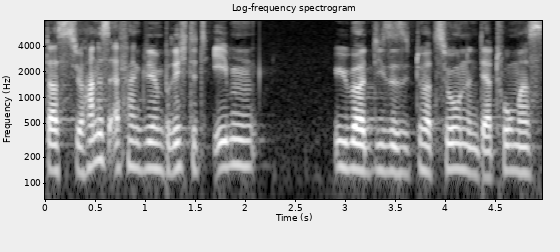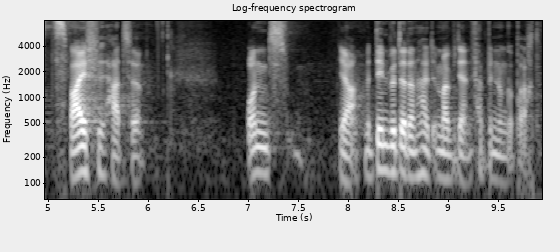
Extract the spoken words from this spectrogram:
das Johannesevangelium berichtet eben über diese Situation, in der Thomas Zweifel hatte. Und ja, mit denen wird er dann halt immer wieder in Verbindung gebracht.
